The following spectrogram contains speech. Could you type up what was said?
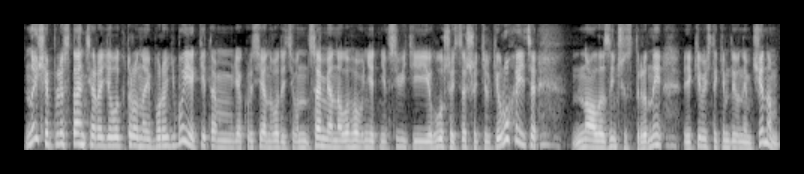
Ну і ще плюс станція радіоелектронної боротьби, які там, як росіян водиться, вони самі аналоговнітні в світі і глушать все, що тільки рухається. Ну але з іншої сторони, якимось таким дивним чином.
